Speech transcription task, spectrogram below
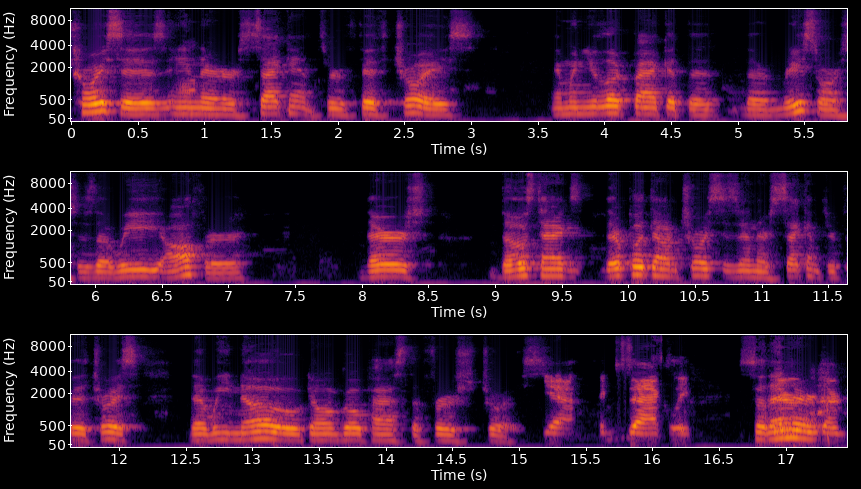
choices in their second through fifth choice, and when you look back at the the resources that we offer, there's those tags. They're put down choices in their second through fifth choice that we know don't go past the first choice. Yeah, exactly. So then They're- they're they're-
